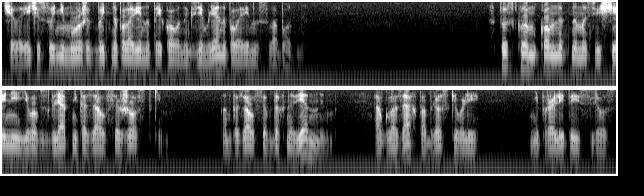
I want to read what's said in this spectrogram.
Человечество не может быть наполовину приковано к земле, наполовину свободно». В тусклом комнатном освещении его взгляд не казался жестким. Он казался вдохновенным — а в глазах поблескивали непролитые слезы.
